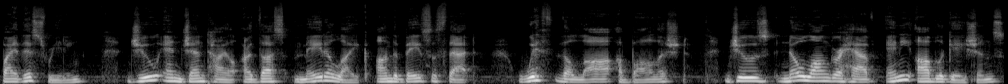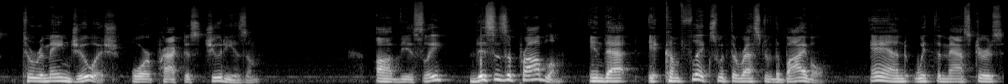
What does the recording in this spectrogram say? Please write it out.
By this reading, Jew and Gentile are thus made alike on the basis that, with the law abolished, Jews no longer have any obligations to remain Jewish or practice Judaism. Obviously, this is a problem in that it conflicts with the rest of the Bible and with the Master's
